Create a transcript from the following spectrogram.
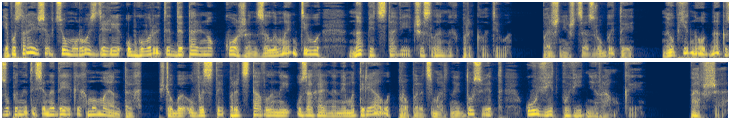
я постараюся в цьому розділі обговорити детально кожен з елементів на підставі численних прикладів. Перш ніж це зробити, необхідно, однак, зупинитися на деяких моментах, щоб ввести представлений узагальнений матеріал про передсмертний досвід у відповідні рамки. Перше,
